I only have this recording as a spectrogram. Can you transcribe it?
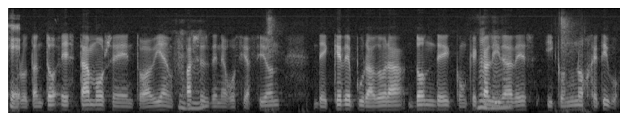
Por lo tanto, estamos en, todavía en fases de negociación de qué depuradora, dónde, con qué calidades y con un objetivo.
